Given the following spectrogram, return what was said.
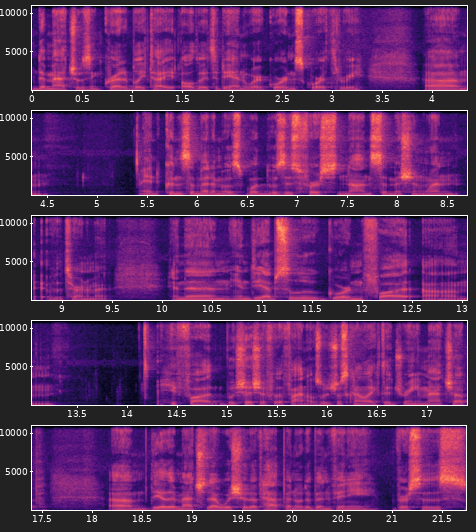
the match was incredibly tight all the way to the end, where Gordon scored three. Um, and couldn't submit him. It was what was his first non-submission win of the tournament. And then in the absolute, Gordon fought. Um, he fought Buchecha for the finals, which was kind of like the dream matchup. Um, the other match that I wish would have happened would have been Vinny versus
